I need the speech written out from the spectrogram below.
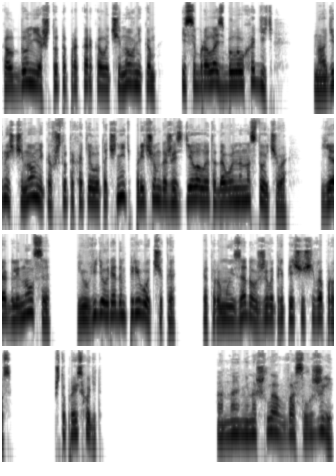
Колдунья что-то прокаркала чиновникам и собралась было уходить, но один из чиновников что-то хотел уточнить, причем даже сделал это довольно настойчиво. Я оглянулся и увидел рядом переводчика, которому и задал животрепещущий вопрос. Что происходит? Она не нашла в вас лжи,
